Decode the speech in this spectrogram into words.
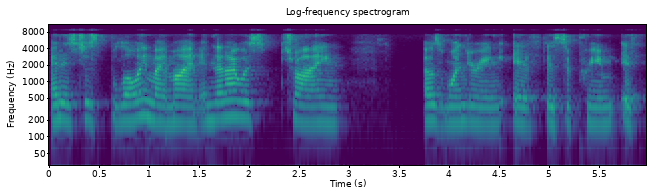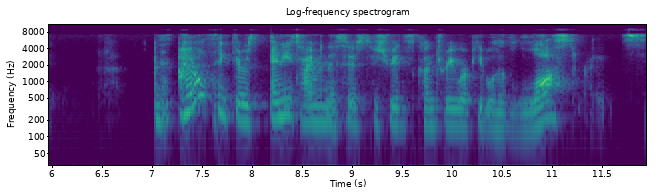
And it's just blowing my mind. And then I was trying, I was wondering if the Supreme, if I don't think there's any time in this history of this country where people have lost rights.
